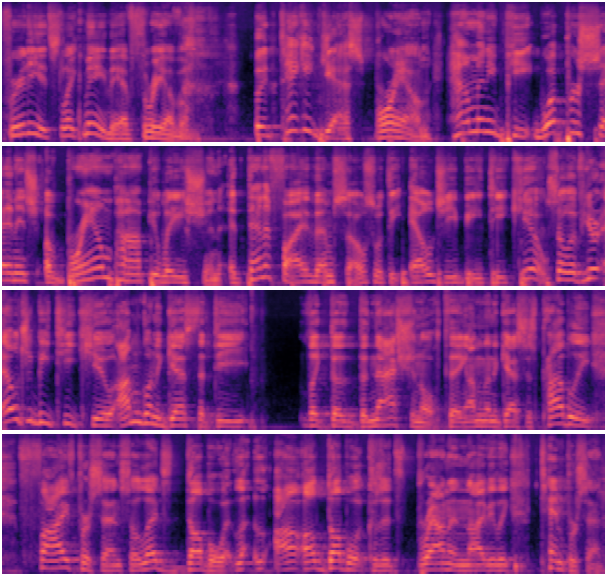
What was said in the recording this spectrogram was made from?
For idiots like me, they have three of them. But take a guess, Brown. How many pe- What percentage of Brown population identify themselves with the LGBTQ? So if you're LGBTQ, I'm going to guess that the like the the national thing, I'm going to guess is probably five percent. So let's double it. I'll, I'll double it because it's Brown and Ivy League. Ten percent,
